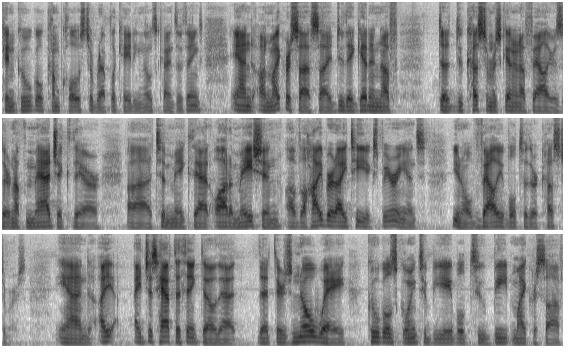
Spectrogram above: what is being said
can Google come close to replicating those kinds of things? And on Microsoft's side, do they get enough do, do, customers get enough value? Is there enough magic there uh, to make that automation of the hybrid IT experience, you know, valuable to their customers? And I, I just have to think though that that there's no way Google's going to be able to beat Microsoft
